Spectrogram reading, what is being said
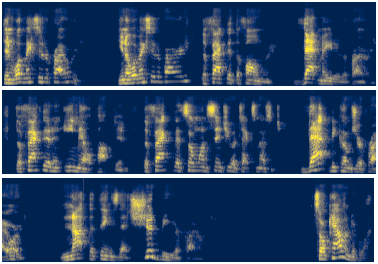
then what makes it a priority? You know what makes it a priority? The fact that the phone rang. That made it a priority. The fact that an email popped in, the fact that someone sent you a text message, that becomes your priority, not the things that should be your priority. So, calendar blocking.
